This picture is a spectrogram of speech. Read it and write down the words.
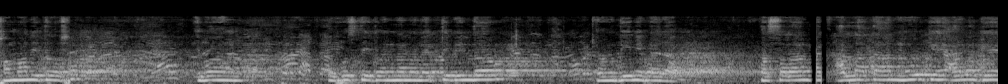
সম্মানিত এবং উপস্থিত অন্যান্য নেতৃবৃন্দ এবং দিনী ভাইরা, আসসালাম। আল্লাহ তার নূরকে, আলোকে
